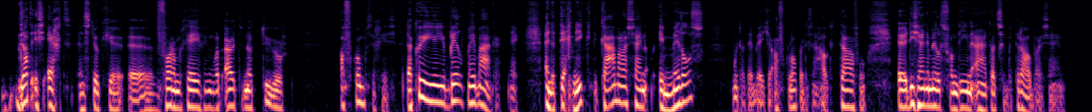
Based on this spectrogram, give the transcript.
dat is echt een stukje uh, vormgeving wat uit de natuur afkomstig is. Daar kun je je beeld mee maken. Nee. En de techniek, de camera's zijn inmiddels... ik moet dat een beetje afkloppen, dat is een houten tafel... Uh, die zijn inmiddels van die aard dat ze betrouwbaar zijn.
